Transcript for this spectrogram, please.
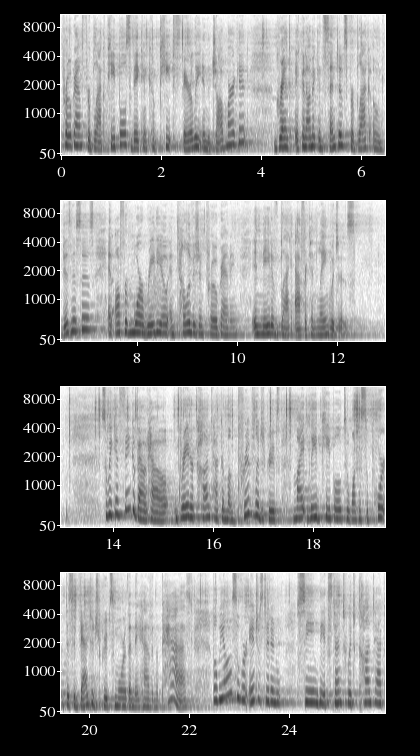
programs for black people so they can compete fairly in the job market, grant economic incentives for black owned businesses, and offer more radio and television programming in native black African languages. So we can think about how greater contact among privileged groups might lead people to want to support disadvantaged groups more than they have in the past. But we also were interested in seeing the extent to which contact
